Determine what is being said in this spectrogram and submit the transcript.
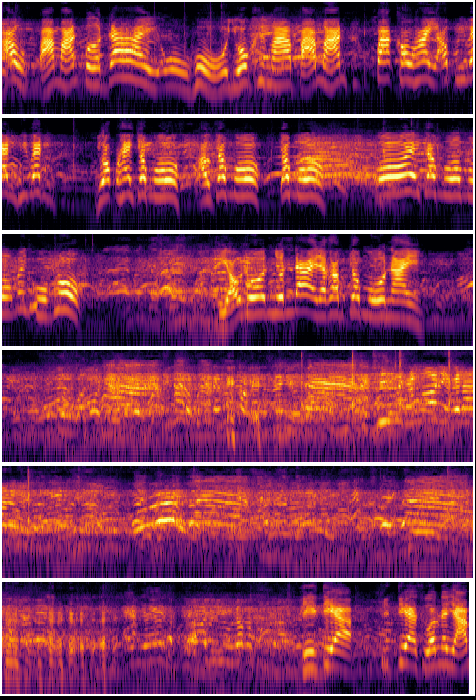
เอาป๋าหมานเปิดได้ โอ้โห ยกขึ้นมาป๋าหมานปักเข้าให้ เอาพี่แว่นพี่แว่น ยกให้เจ้าโม เอาเจ้าโม เจ้าโม โอ้ย เจ้าโมโมงไม่ถูกลูก เดี๋ยวโดนยนได้นะครับ เจ้าโมไน ชี้ไปทางโน้นเนี่ยเวลาเลยพี่เตี้ยพี่เตี้ยสวนสยาม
